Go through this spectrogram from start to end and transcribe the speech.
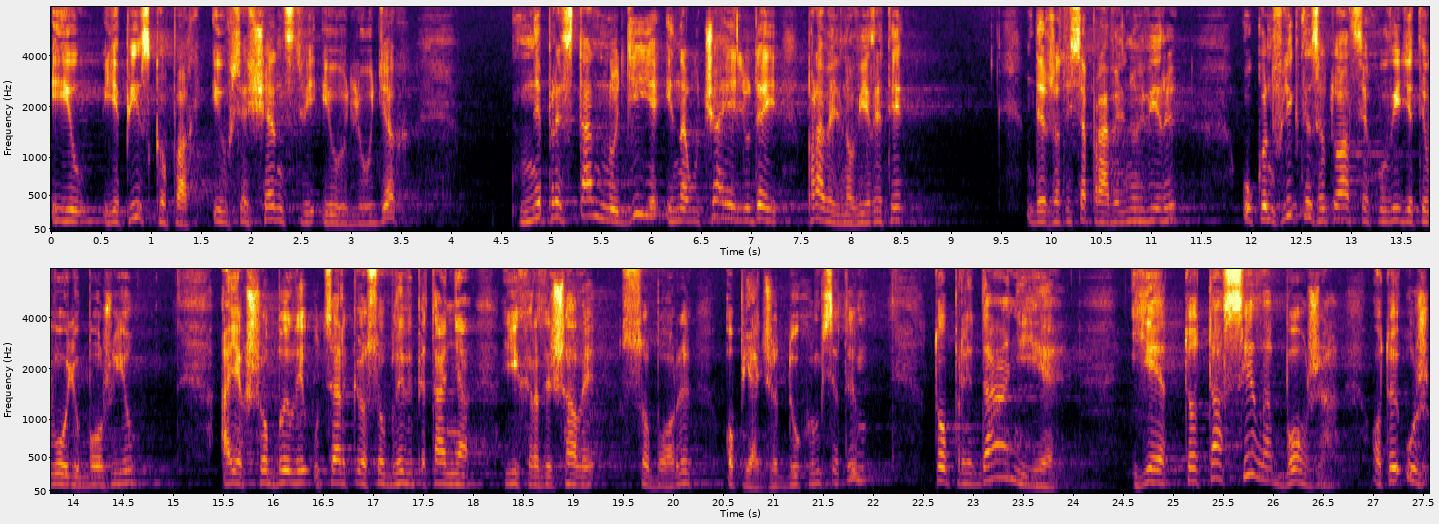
і в єпіскопах, і в священстві, і у людях непрестанно діє і навчає людей правильно вірити, держатися правильної віри, у конфліктних ситуаціях увідіти волю Божою. А якщо були у церкві особливі питання, їх розрішали собори, опять же Духом Святим, то предання є то та сила Божа, отой уж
